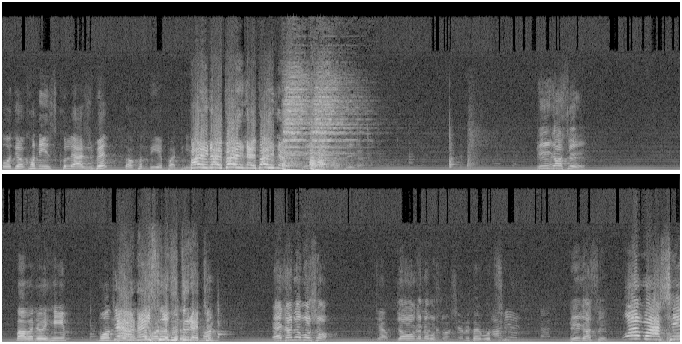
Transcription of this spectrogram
ও যখন স্কুলে আসবে তখন দিয়ে পাঠিয়ে নাই। ঠিক আছে ঠিক আছে। ঠিক আছে। বাবা রহিম কেন স্কুলে করো, ভর্তি এখানে বসো। যাও। যাও ওখানে বসো। আমি তাই বলছি। ঠিক আছে। ও মাসি!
